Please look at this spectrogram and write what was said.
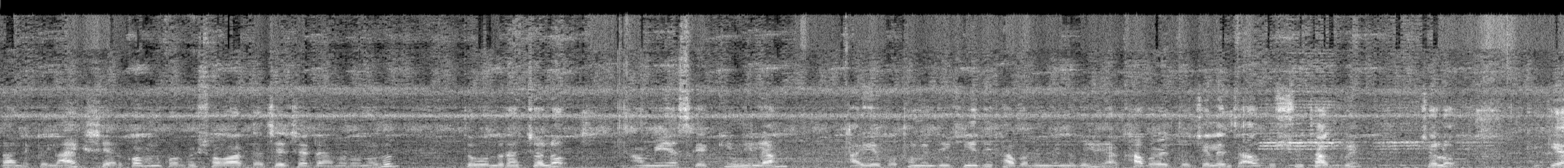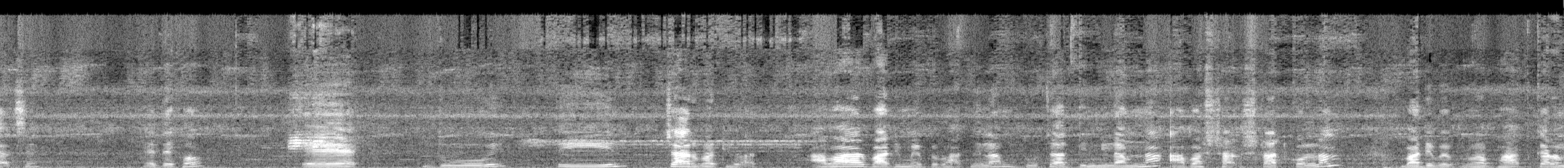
তাহলে একটা লাইক, শেয়ার, কমেন্ট করবে সবার কাছে, সেটা আমার অনুরোধ। তো বন্ধুরা, চলো আমি আজকে কী নিলাম? আগে প্রথমে দেখিয়ে দিই খাবারের মেনুগুলি। আর খাবারের তো চ্যালেঞ্জ অবশ্যই থাকবে। চলো, কী কী আছে? এ দেখো, এক, দুই, তিন, চার বাটি ভাত। আবার বাটি মেপে ভাত নিলাম। দু, চার দিন নিলাম না, আবার স্টার্ট করলাম বাটি মেপে ভাত। কারণ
